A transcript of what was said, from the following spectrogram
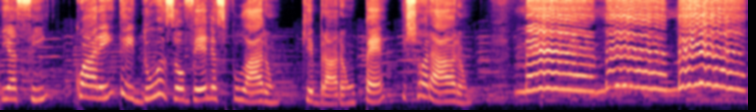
E assim, quarenta e duas ovelhas pularam, quebraram o pé e choraram. Mé! Mé! Mé!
